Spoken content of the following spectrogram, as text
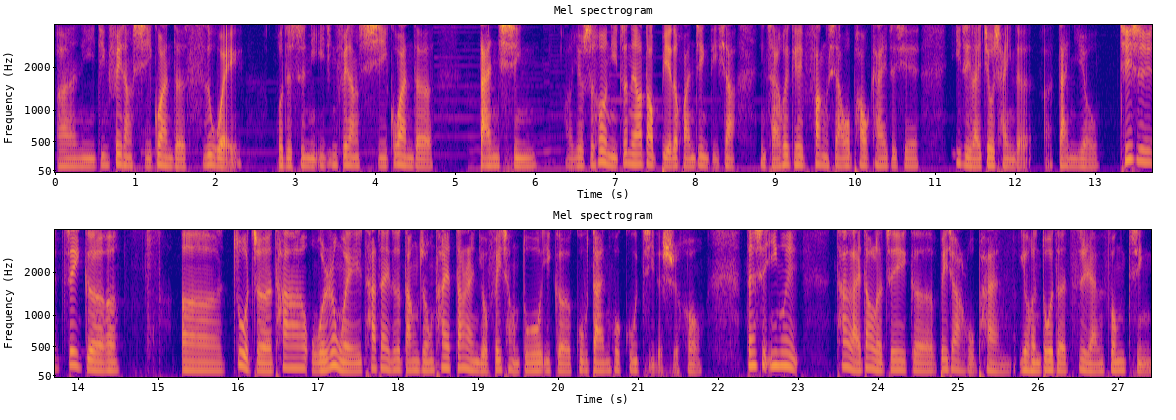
呃你已经非常习惯的思维，或者是你已经非常习惯的担心。啊，有时候你真的要到别的环境底下，你才会可以放下或抛开这些一直以来纠缠你的呃担忧。其实这个呃作者他，我认为他在这个当中，他当然有非常多一个孤单或孤寂的时候，但是因为他来到了这个贝加尔湖畔，有很多的自然风景，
